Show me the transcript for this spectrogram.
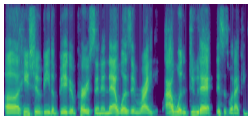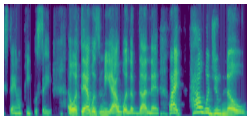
Uh, he should be the bigger person, and that wasn't right. I wouldn't do that. This is what I can stand on people say. Oh, if that was me, I wouldn't have done that. Like, how would you know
